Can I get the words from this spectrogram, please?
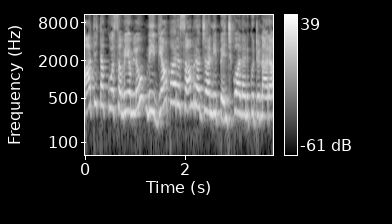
అతి తక్కువ సమయంలో మీ వ్యాపార సామ్రాజ్యాన్ని పెంచుకోవాలనుకుంటున్నారా?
